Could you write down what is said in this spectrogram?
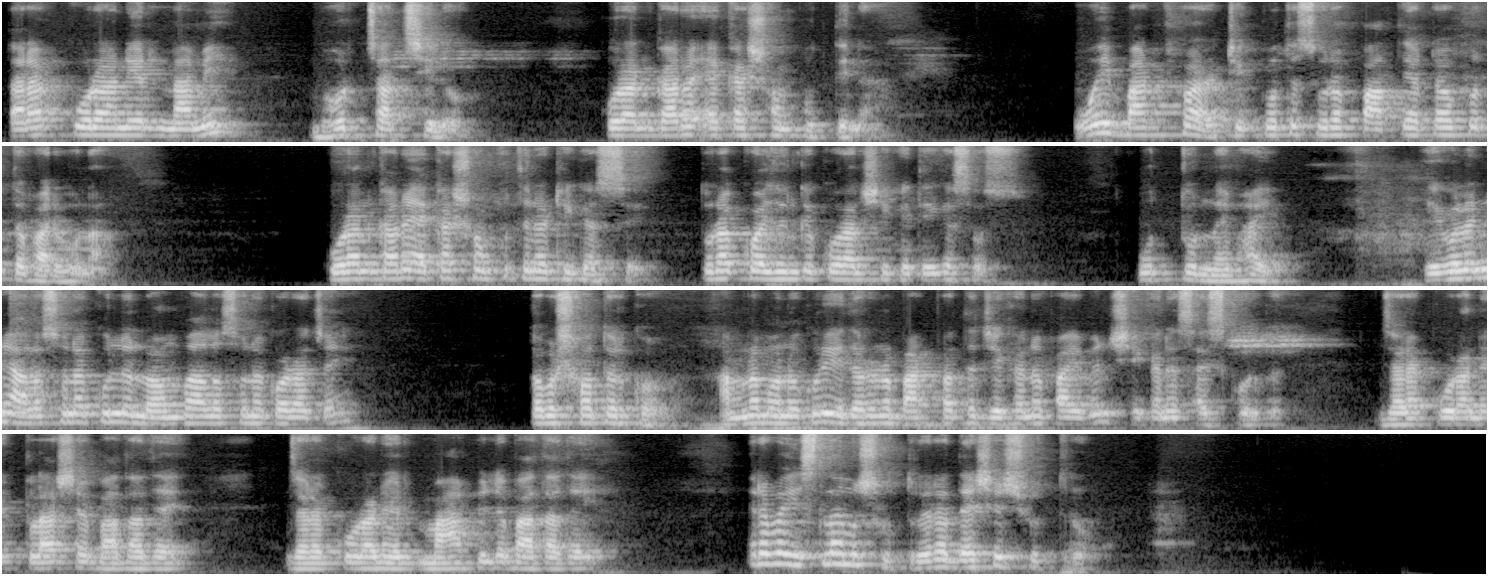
তারা কোরআনের নামে ভোট চাচ্ছিল। কোরআন কারও একা সম্পত্তি না। ওই বাটফার ঠিকমতো সুরা পাতিয়াটাও করতে পারব না। কোরআন কারও একা সম্পত্তি না, ঠিক আছে। তোরা কয়জনকে কোরআন শিখাতে গেছস? উত্তর নেই ভাই। এগুলো নিয়ে আলোচনা করলে লম্বা আলোচনা করা যায়। তবে সতর্ক। আমরা মনে করি এ ধরনের বাটপাতা যেখানে পাইবেন সেখানে সাইজ করবেন। যারা কোরআনের ক্লাসে বাধা দেয়, যারা কোরআনের মাহফিলে বাধা দেয় এরা ভাই ইসলামের সূত্র এরা দেশের সূত্র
